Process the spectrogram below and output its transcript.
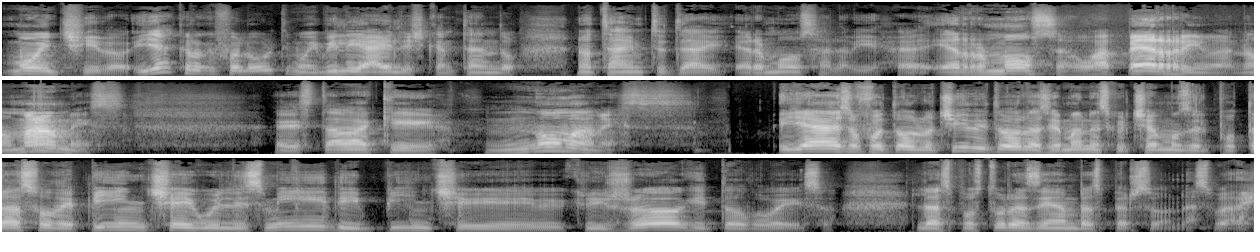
muy chido. Y ya creo que fue lo último. Y Billie Eilish cantando No Time to Die. Hermosa la vieja. ¿eh? Hermosa, guapérrima, no mames estaba que, no mames, y ya eso fue todo lo chido y toda la semana escuchamos el putazo de pinche Will Smith y pinche Chris Rock y todo eso. Las posturas de ambas personas. Bye.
